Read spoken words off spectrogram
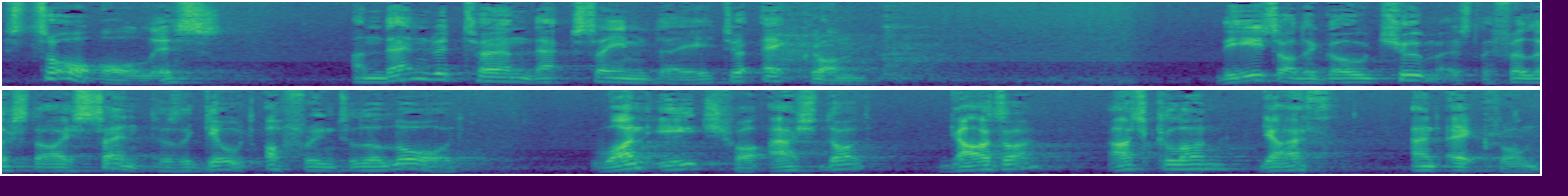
saw all this and then returned that same day to Ekron. These are the gold tumors the Philistines sent as a guilt offering to the Lord, one each for Ashdod, Gaza, Ashkelon, Gath, and Ekron.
